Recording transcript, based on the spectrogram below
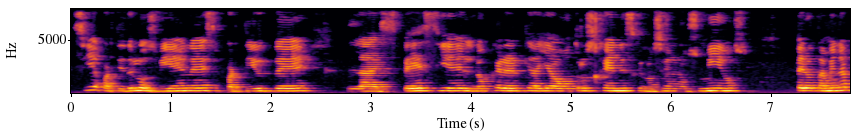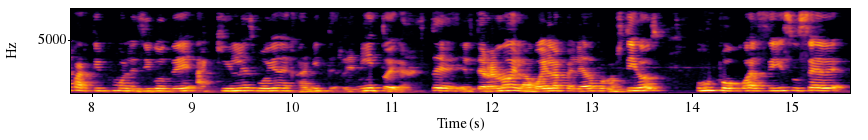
sí, a partir de los bienes, a partir de la especie, el no querer que haya otros genes que no sean los míos, pero también a partir, como les digo, de a quién les voy a dejar mi terrenito, este, el terreno de la abuela peleado por los tíos, un poco así sucede.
